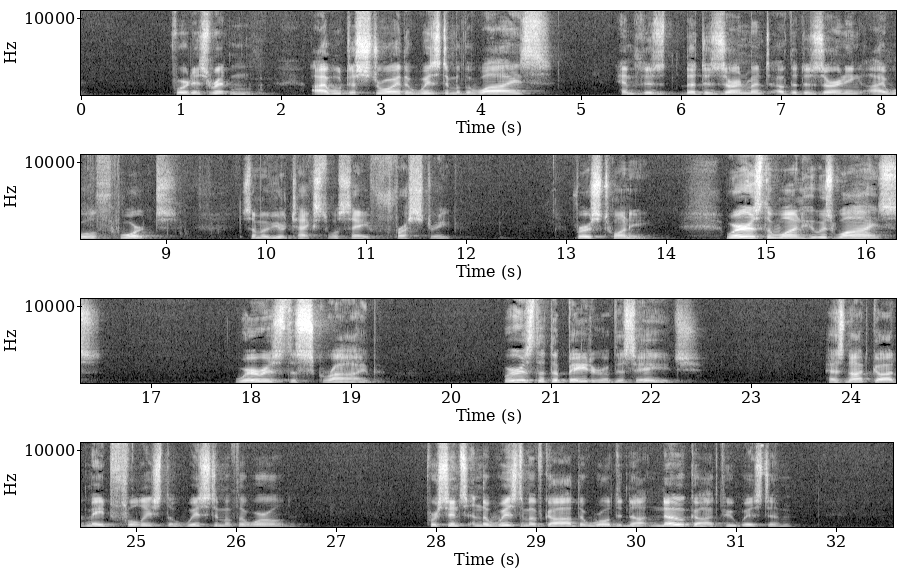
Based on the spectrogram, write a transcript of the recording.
For it is written, I will destroy the wisdom of the wise, and the discernment of the discerning I will thwart. Some of your texts will say frustrate. Verse 20 Where is the one who is wise? Where is the scribe? Where is the debater of this age? Has not God made foolish the wisdom of the world? For since in the wisdom of God the world did not know God through wisdom,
